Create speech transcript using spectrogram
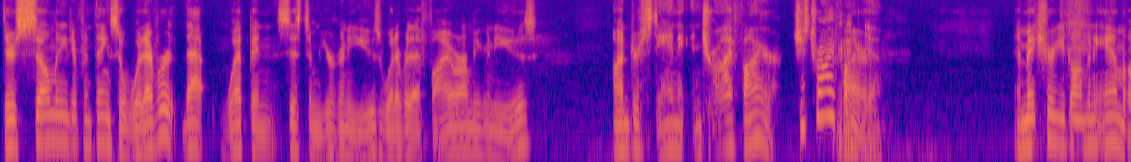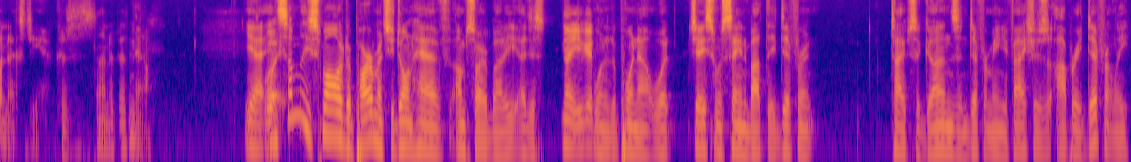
There's so many different things. So whatever that weapon system you're going to use, whatever that firearm you're going to use, understand it and dry fire. Just dry Mhm. fire. Yeah. And make sure you don't have any ammo next to you because it's not a good No. thing. Yeah, Well- in some of these smaller departments, you don't have. I'm sorry, buddy. I just No, you wanted to point out what Jason was saying about the different types of guns and different manufacturers operate differently.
